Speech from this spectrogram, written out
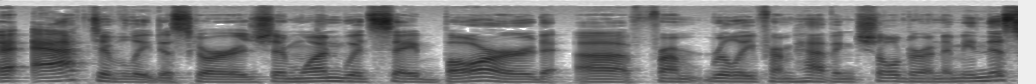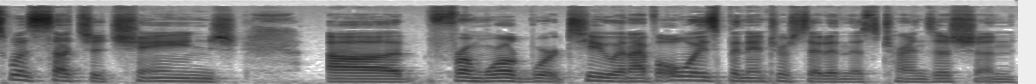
actively discouraged, and one would say barred uh, from really from having children. I mean, this was such a change uh, from World War II, and I've always been interested in this transition.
